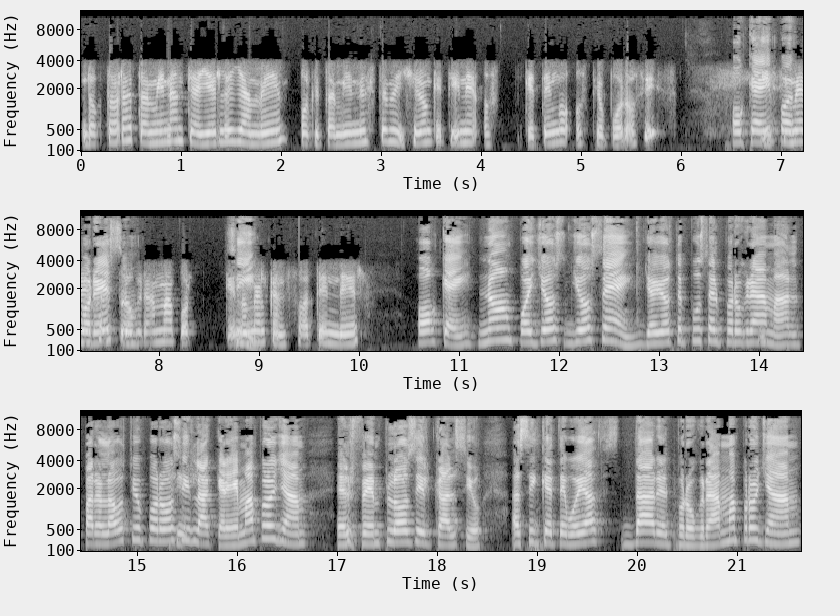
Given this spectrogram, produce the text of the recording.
Doctora, también anteayer le llamé porque también este me dijeron que tiene que tengo osteoporosis. Ok, pues por eso. El programa porque no me alcanzó a atender. Ok, no, pues yo, yo sé, yo, yo te puse el programa para la osteoporosis, la crema ProYam, el FemPlus y el calcio. Así que te voy a dar el programa ProYam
